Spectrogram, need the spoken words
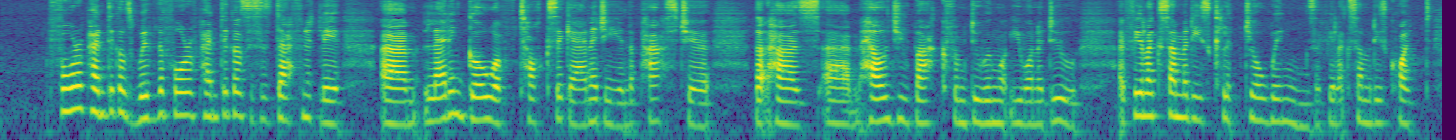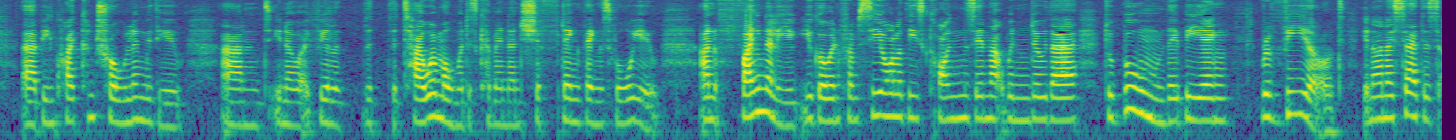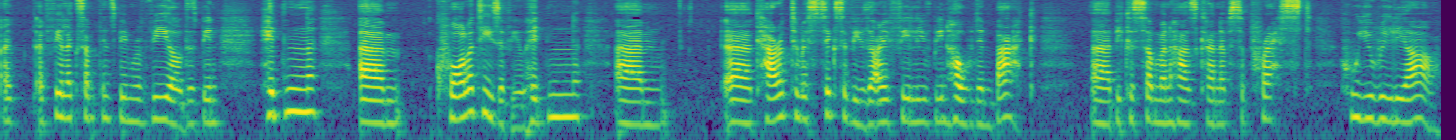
Four of Pentacles with the Four of Pentacles, this is definitely um, letting go of toxic energy in the past year that has um, held you back from doing what you want to do. I feel like somebody's clipped your wings. I feel like somebody's quite uh, been quite controlling with you. And, you know, I feel that the, the tower moment is coming and shifting things for you. And finally, you, you go in from see all of these coins in that window there to boom, they're being revealed you know and i said this i, I feel like something's been revealed. There's been hidden um, qualities of you hidden um, uh, characteristics of you that i feel you've been holding back uh, because someone has kind of suppressed who you really are.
